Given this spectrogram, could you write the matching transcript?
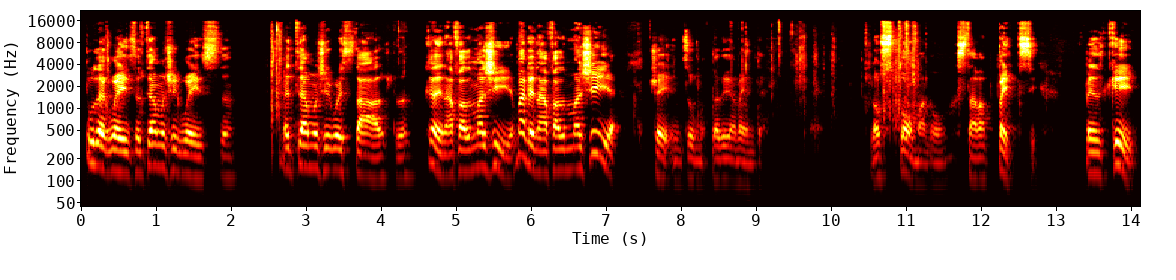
pure questo, mettiamoci questo, mettiamoci quest'altro, che è una farmacia, ma che è una farmacia, cioè insomma praticamente lo stomaco stava a pezzi perché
